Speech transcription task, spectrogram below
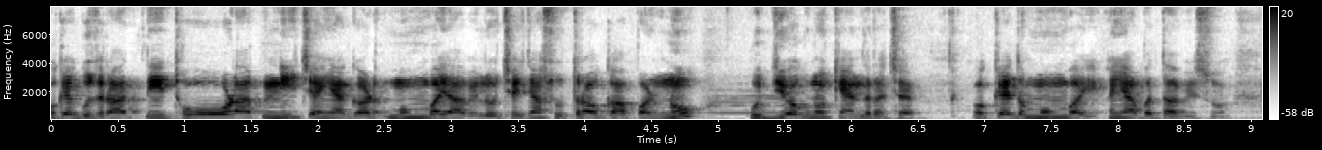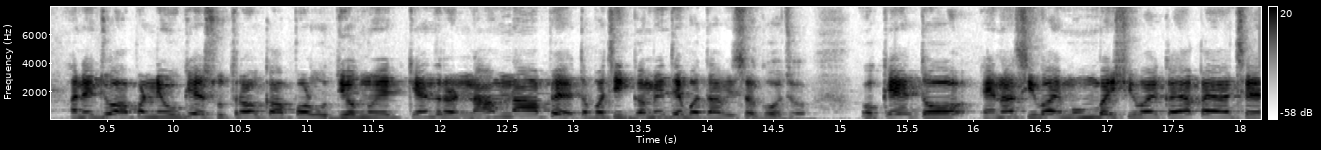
ઓકે, ગુજરાતની થોડાક નીચે અહીંયા આગળ મુંબઈ આવેલું છે, જ્યાં સુતરાવ કાપડનું ઉદ્યોગનું કેન્દ્ર છે. ઓકે, તો મુંબઈ અહીંયા બતાવીશું. અને જો આપણને એવું કે સુતરાવ કાપડ ઉદ્યોગનું એક કેન્દ્ર નામ ના આપે, તો પછી ગમે તે બતાવી શકો છો. ઓકે, તો એના સિવાય મુંબઈ સિવાય કયા કયા છે?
